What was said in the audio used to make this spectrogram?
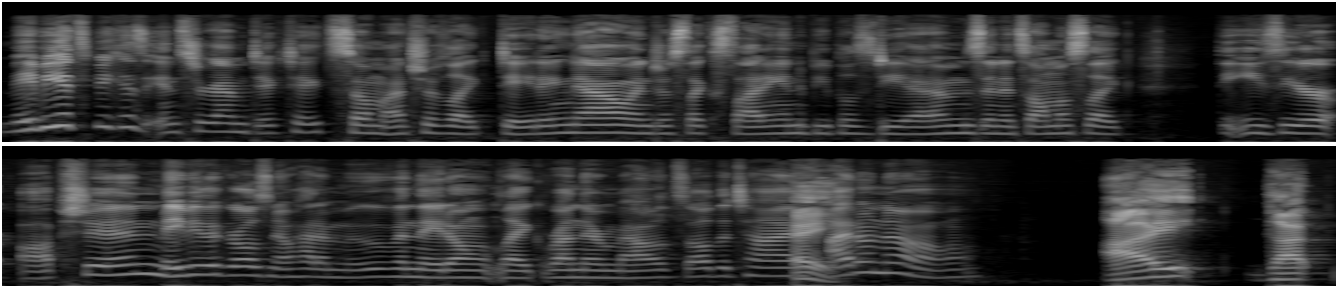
maybe it's because Instagram dictates so much of like dating now and just like sliding into people's DMs and it's almost like the easier option. Maybe the girls know how to move and they don't like run their mouths all the time. Hey. I don't know. I got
